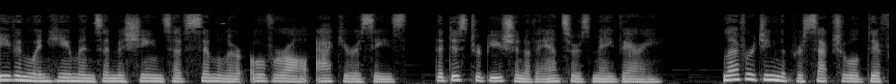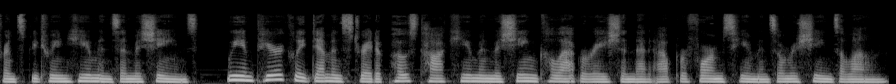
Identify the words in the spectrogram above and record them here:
Even when humans and machines have similar overall accuracies, the distribution of answers may vary. Leveraging the perceptual difference between humans and machines, we empirically demonstrate a post hoc human machine collaboration that outperforms humans or machines alone.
